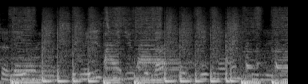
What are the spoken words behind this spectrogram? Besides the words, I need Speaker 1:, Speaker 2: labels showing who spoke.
Speaker 1: चले हुए हैं तो मेरी इस वीडियो को लास्ट तक देखना मत भूलिएगा।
